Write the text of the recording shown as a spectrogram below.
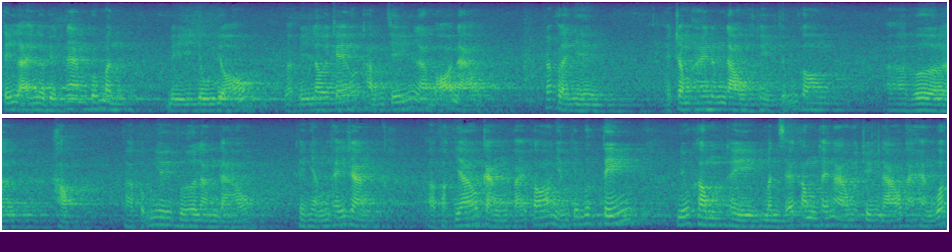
tỷ lệ người Việt Nam của mình bị dụ dỗ và bị lôi kéo thậm chí là bỏ đạo rất là nhiều. Trong hai năm đầu thì chúng con à, vừa học và cũng như vừa làm đạo thì nhận thấy rằng à, Phật giáo cần phải có những cái bước tiến. Nếu không thì mình sẽ không thể nào mà truyền đạo tại Hàn Quốc.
